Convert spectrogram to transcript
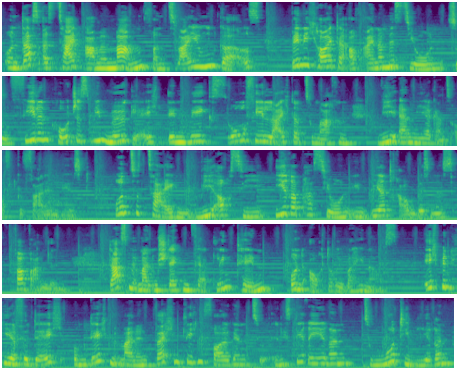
und das als zeitarme Mom von zwei jungen Girls, bin ich heute auf einer Mission, so vielen Coaches wie möglich den Weg so viel leichter zu machen, wie er mir ganz oft gefallen ist. Und zu zeigen, wie auch sie ihre Passion in ihr Traumbusiness verwandeln. Das mit meinem Steckenpferd LinkedIn und auch darüber hinaus. Ich bin hier für dich, um dich mit meinen wöchentlichen Folgen zu inspirieren, zu motivieren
